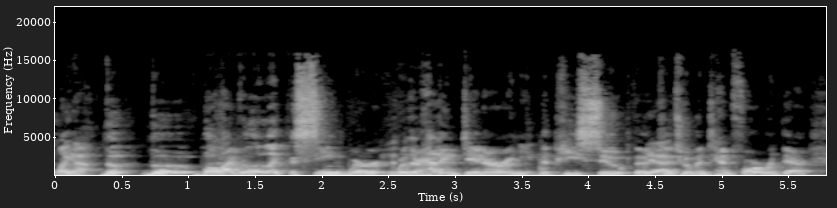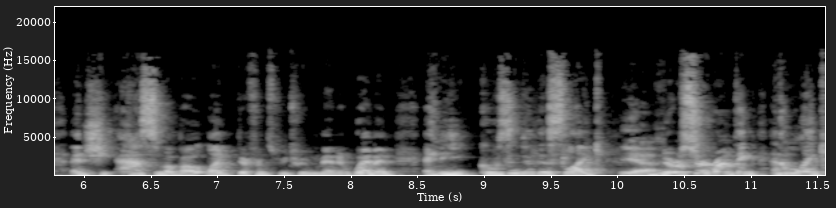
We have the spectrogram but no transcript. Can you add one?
Like Yeah. the the well, I really like the scene where where they're having dinner and eating the pea soup. The, Yeah. the two men ten forward there, and she asks him about like difference between men and women, and he goes into this like Yeah. nursery rhyme thing, and I'm like.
